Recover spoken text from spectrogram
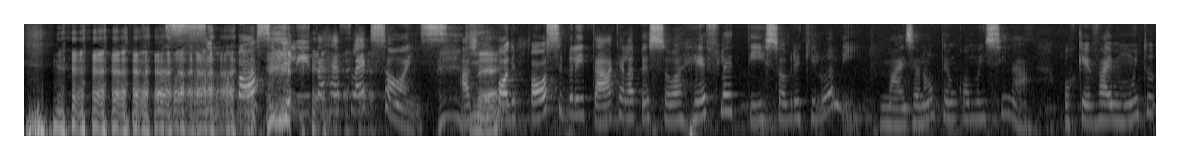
Se possibilita reflexões. A gente Né? pode possibilitar aquela pessoa refletir sobre aquilo ali, mas eu não tenho como ensinar, porque vai muito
